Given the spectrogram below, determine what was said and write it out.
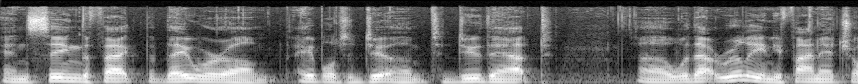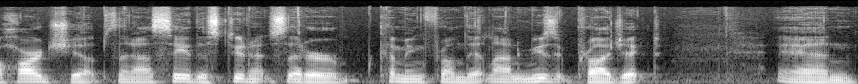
And seeing the fact that they were um, able to do, um, to do that uh, without really any financial hardships. And I see the students that are coming from the Atlanta Music Project and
